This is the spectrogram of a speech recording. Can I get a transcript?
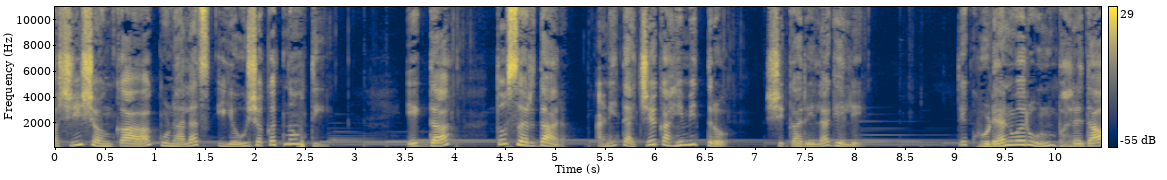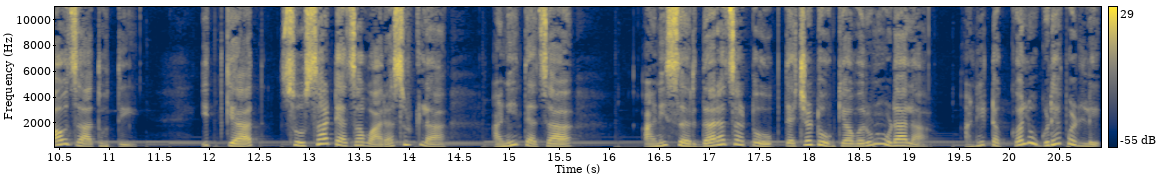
अशी शंका कुणालाच येऊ शकत नव्हती. एकदा तो सरदार आणि त्याचे काही मित्र शिकारीला गेले. ते घोड्यांवरून भरधाव जात होते. इतक्यात सोसाट्याचा वारा सुटला आणि त्याचा आणि सरदाराचा टोप त्याच्या डोक्यावरून उडाला. आणि टक्कल उघडे पडले.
